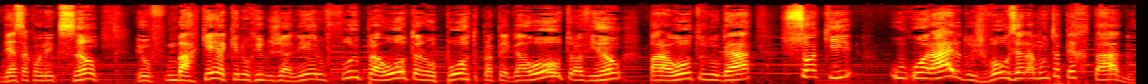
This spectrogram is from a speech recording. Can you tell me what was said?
dessa conexão, eu embarquei aqui no Rio de Janeiro, fui para outro aeroporto para pegar outro avião para outro lugar, só que o horário dos voos era muito apertado,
